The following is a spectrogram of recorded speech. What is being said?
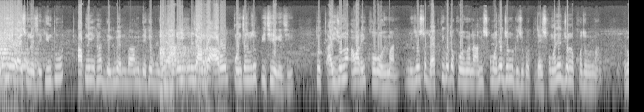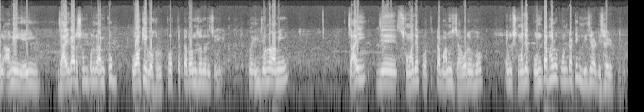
এগিয়ে যায় শুনেছি কিন্তু আপনি এখানে দেখবেন বা আমি দেখে বুঝেছি যে আমরা আরও পঞ্চাশ বছর পিছিয়ে গেছি। তো তাই জন্য আমার এই ক্ষোভ অভিমান। নিজস্ব ব্যক্তিগত ক্ষোভ অভিমান আমি সমাজের জন্য কিছু করতে চাই সমাজের জন্য খোঁজ অভিমান। এবং আমি এই জায়গার সম্পর্কে আমি খুব ওয়াকিবহল প্রত্যেকটা রন্ধ্রনদী ছিল। তো এই জন্য আমি চাই যে সমাজের প্রত্যেকটা মানুষ জাগরুক হোক এবং সমাজে কোনটা ভালো কোনটা ঠিক নিজেরা ডিসাইড করুক।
